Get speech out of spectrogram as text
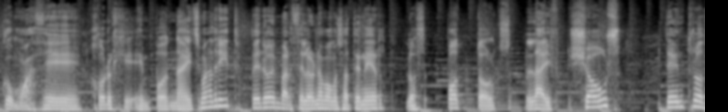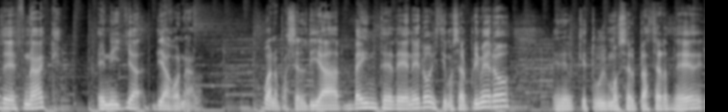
como hace Jorge en Pod Nights Madrid, pero en Barcelona vamos a tener los Pod Talks Live Shows dentro de FNAC en Illa Diagonal. Bueno, pues el día 20 de enero hicimos el primero, en el que tuvimos el placer de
